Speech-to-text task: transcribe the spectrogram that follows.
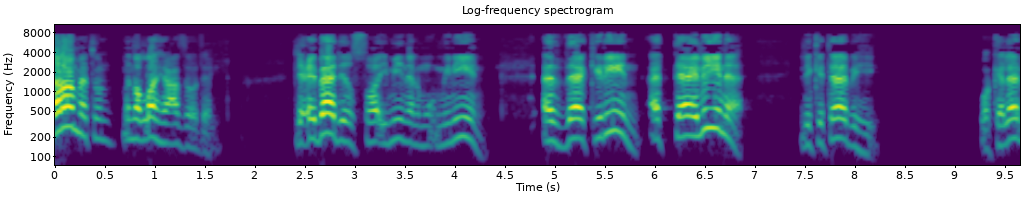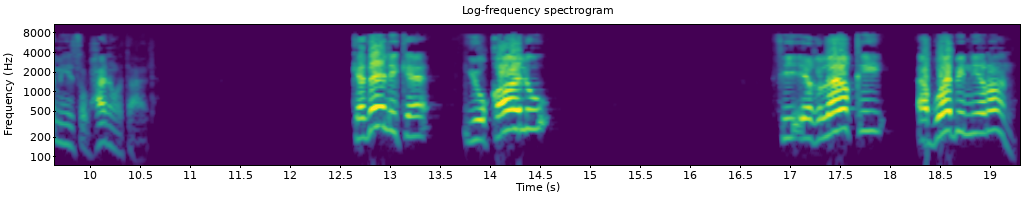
كرامة من الله عز وجل لعباده الصائمين المؤمنين الذاكرين التالين لكتابه وكلامه سبحانه وتعالى. كذلك يقال في إغلاق أبواب النيران.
